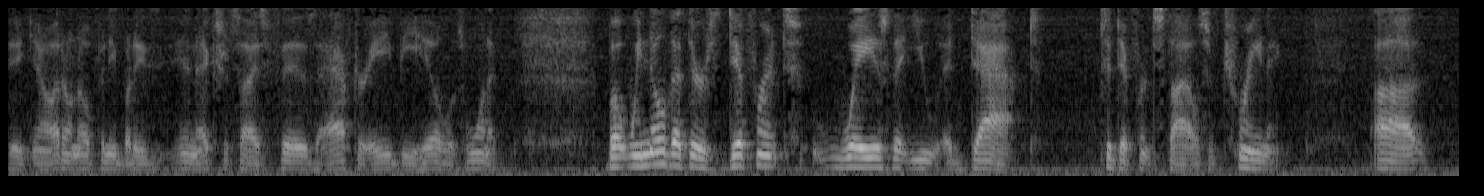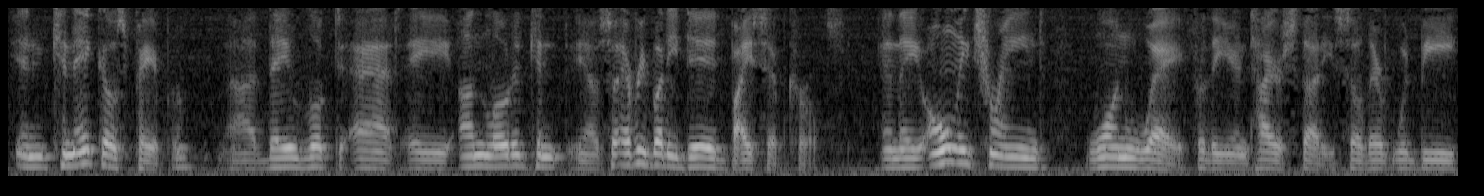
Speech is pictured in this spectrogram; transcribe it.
you know I don't know if anybody's in exercise phys after A.B. Hill has won it, but we know that there's different ways that you adapt to different styles of training. Uh, in Kaneko's paper, Uh, they looked at a unloaded, con- you know, so everybody did bicep curls, and they only trained one way for the entire study. So there would be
